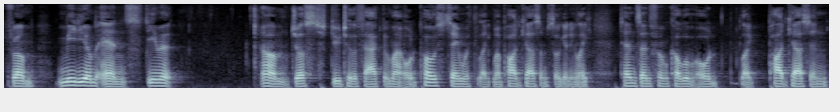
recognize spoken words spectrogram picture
from Medium and Steemit. um, just due to the fact of my old posts. Same with like my podcast, I'm still getting like 10 cents from a couple of old like podcasts and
